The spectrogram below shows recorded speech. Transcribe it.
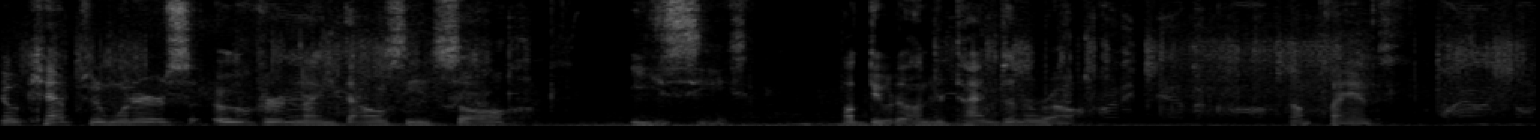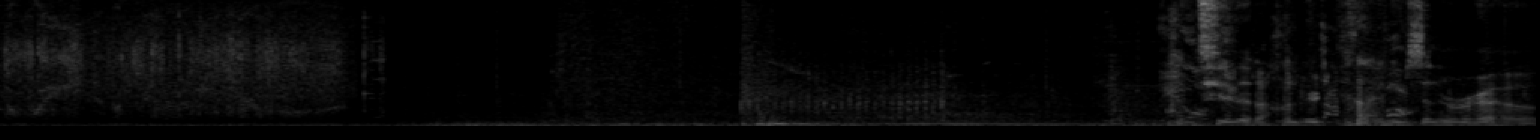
Kill Captain Winters over 9,000 saw. Easy. I'll do it a hundred times in a row. I'm playing. I'll do that a hundred times in a row.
